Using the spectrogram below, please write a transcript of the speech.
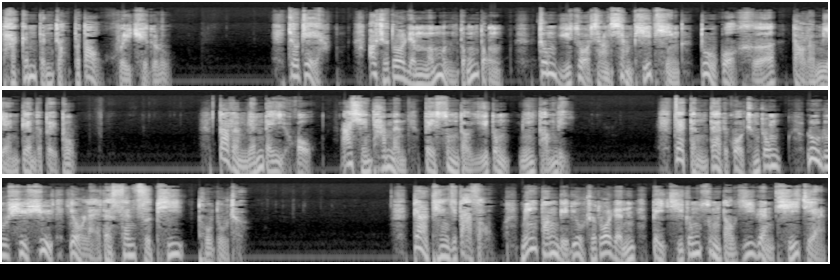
他根本找不到回去的路。就这样。二十多人懵懵懂懂，终于坐上橡皮艇渡过河，到了缅甸的北部。到了缅北以后，阿贤他们被送到一栋民房里，在等待的过程中，陆陆续续又来了三四批偷渡者。第二天一大早，民房里六十多人被集中送到医院体检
